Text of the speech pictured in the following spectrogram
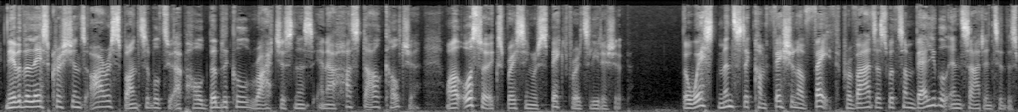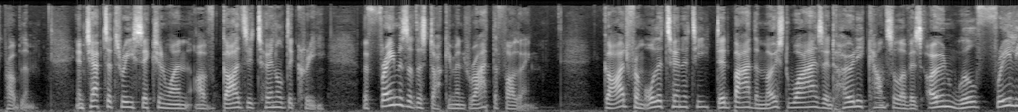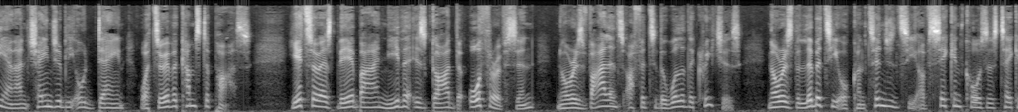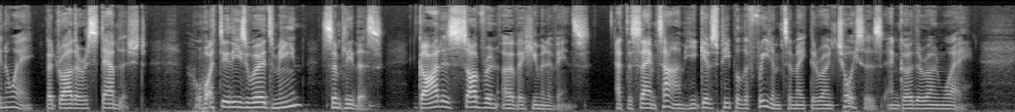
Nevertheless, Christians are responsible to uphold biblical righteousness in a hostile culture while also expressing respect for its leadership. The Westminster Confession of Faith provides us with some valuable insight into this problem. In chapter 3, section 1 of God's Eternal Decree, the framers of this document write the following God from all eternity did by the most wise and holy counsel of his own will freely and unchangeably ordain whatsoever comes to pass. Yet so as thereby neither is God the author of sin, nor is violence offered to the will of the creatures, nor is the liberty or contingency of second causes taken away, but rather established. What do these words mean? Simply this God is sovereign over human events. At the same time, he gives people the freedom to make their own choices and go their own way.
